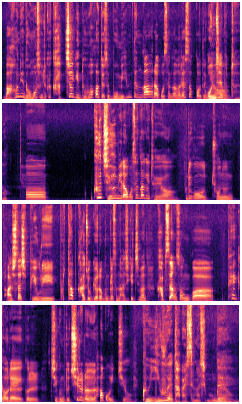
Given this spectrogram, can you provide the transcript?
마흔이 넘어서 이렇게 갑자기 노화가 돼서 몸이 힘든가라고 생각을 했었거든요. 언제부터요? 어, 그 즈음이라고 생각이 돼요. 그리고 저는 아시다시피 우리 포탑 가족 여러분께서는 아시겠지만 갑상선과 폐결핵을 지금도 치료를 하고 있지요. 그 이후에 다 발생하신 건가요? 네.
